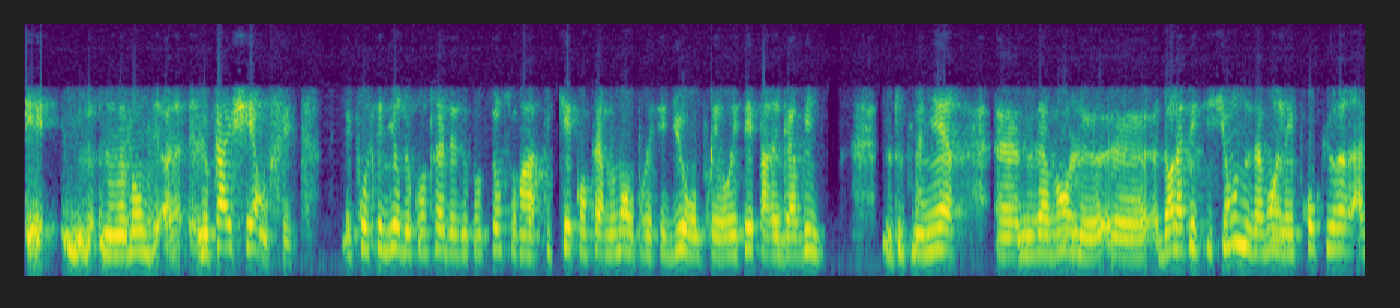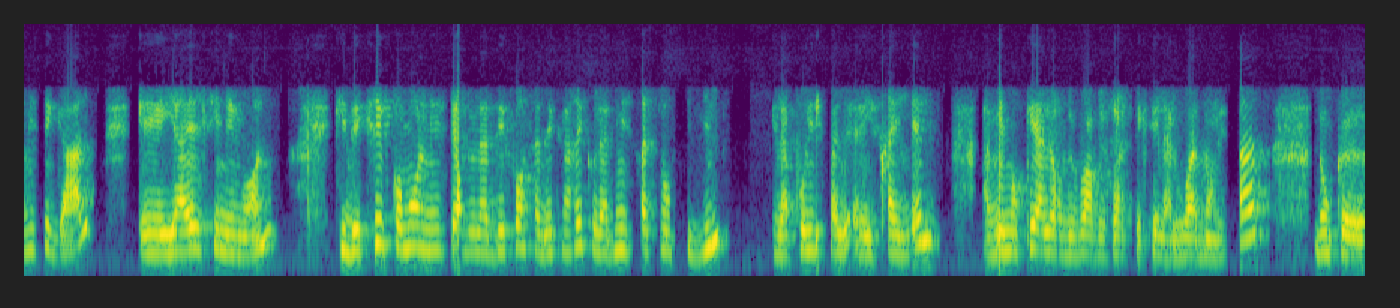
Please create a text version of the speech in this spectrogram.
Et nous avons euh, le cas échéant, en fait. Les procédures de contrôle des exécutions seront appliquées conformément aux procédures en priorité par Egavin. De toute manière, euh, nous avons le, euh, dans la pétition, nous avons les procureurs à vice égal et Yael Sinemon qui décrivent comment le ministère de la Défense a déclaré que l'administration civile et la police israélienne avaient manqué à leur devoir de faire respecter la loi dans l'espace, donc euh,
